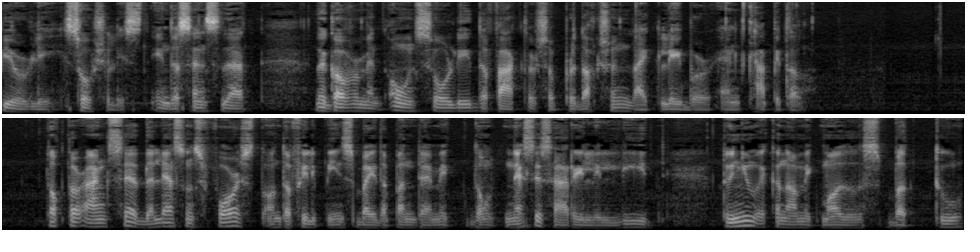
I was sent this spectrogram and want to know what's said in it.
purely socialist, in the sense that the government owns solely the factors of production like labor and capital. Dr. Ang said the lessons forced on the Philippines by the pandemic don't necessarily lead to new economic models but to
